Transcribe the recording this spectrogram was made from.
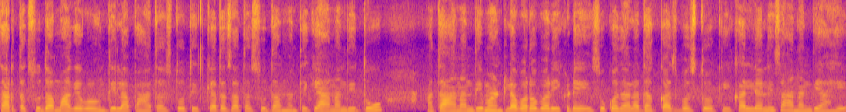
सार्थकसुद्धा मागे वळून तिला पाहत असतो. तितक्यातच आता सुद्धा म्हणते की आनंदी तू. आता आनंदी म्हटल्याबरोबर इकडे सुखदाला धक्काच बसतो की कल्याणीच आनंदी आहे.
